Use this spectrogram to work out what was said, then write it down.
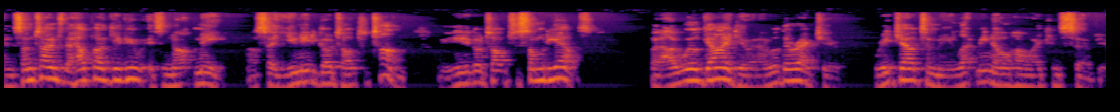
And sometimes the help I'll give you is not me. I'll say, you need to go talk to Tom. You need to go talk to somebody else. But I will guide you and I will direct you. Reach out to me. Let me know how I can serve you.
